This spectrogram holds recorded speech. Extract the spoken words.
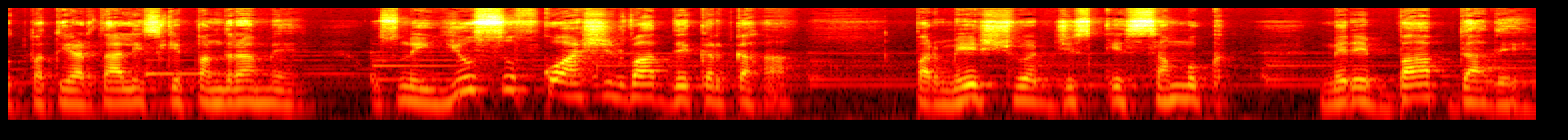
उत्पत्ति 48 के 15 में उसने यूसुफ को आशीर्वाद देकर कहा, परमेश्वर जिसके सम्मुख मेरे बाप दादे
